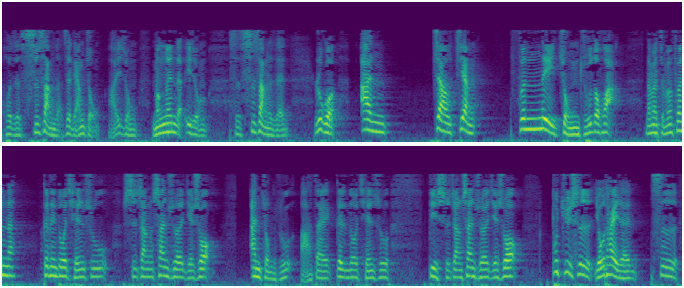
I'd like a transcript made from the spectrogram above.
或者失上的这两种啊，一种蒙恩的，一种是失上的人。如果按照这样分类种族的话，那么怎么分呢？哥林多前书十章三十二节说，按种族啊，在哥林多前书第十章三十二节说，不惧是犹太人，是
